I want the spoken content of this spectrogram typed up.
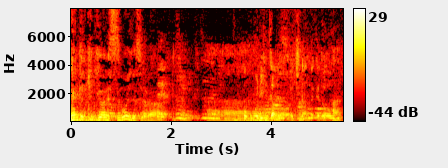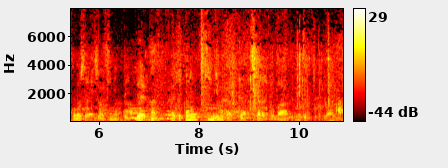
連携がねすごいですよね。へここも林家の木なんだけど、この人が非常に気に入っていて、割とこの木に向かってあっちからこうバーって見てるところがー。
